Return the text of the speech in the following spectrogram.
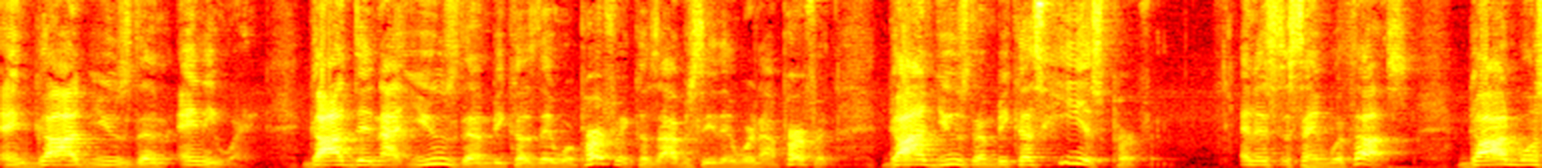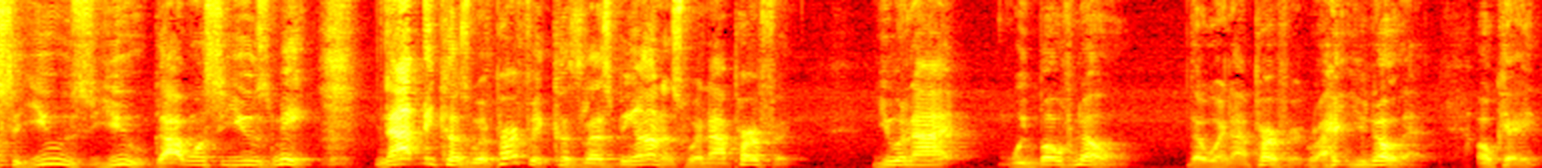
And God used them anyway. God did not use them because they were perfect, because obviously they were not perfect. God used them because He is perfect. And it's the same with us. God wants to use you. God wants to use me. Not because we're perfect, because let's be honest, we're not perfect. You and I, we both know that we're not perfect, right? You know that. Okay,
